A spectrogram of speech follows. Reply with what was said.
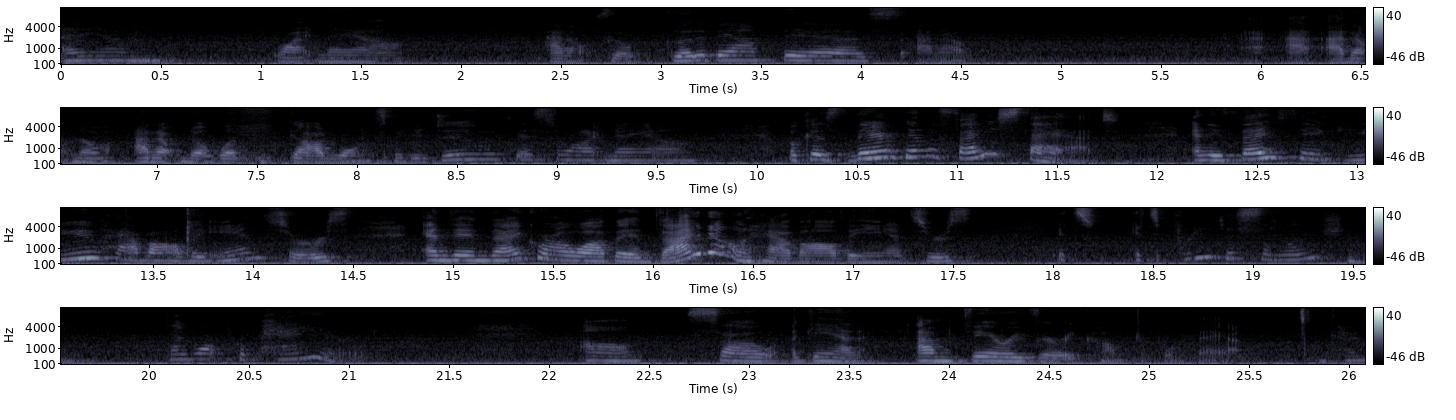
I am right now. I don't feel good about this. I don't. I, I don't know. I don't know what God wants me to do with this right now, because they're going to face that. And if they think you have all the answers, and then they grow up and they don't have all the answers, it's it's pretty disillusioning. They weren't prepared. Um, so again, I'm very very comfortable with that. Okay.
